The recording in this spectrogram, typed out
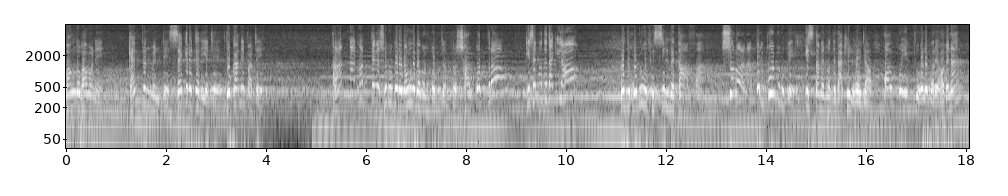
বঙ্গভবনে ক্যান্টনমেন্টে, সেক্রেটারিয়েটে, দোকানে পাটে, রান্নাঘর থেকে শুরু করে বঙ্গভবন পর্যন্ত সর্বত্র কিসের মধ্যে দাখিল হও? কাফা। ষোলো আনা পরিপূর্ণরূপে ইসলামের মধ্যে দাখিল হয়ে যাও। অল্প একটু হলে পরে হবে না।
